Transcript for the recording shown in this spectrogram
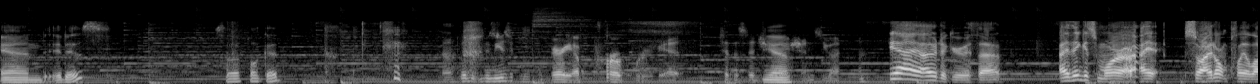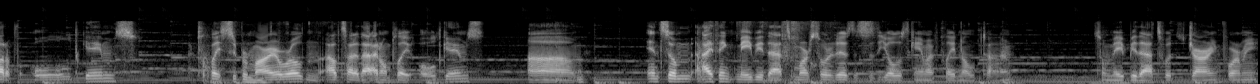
and it is. So that felt good. The, the music is very appropriate to the situations you enter. Yeah, I would agree with that. I think it's more I so I don't play a lot of old games. I play Super Mario World, and outside of that, I don't play old games. Um, and so I think maybe that's more so what it is. This is the oldest game I've played in a long time, so maybe that's what's jarring for me.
